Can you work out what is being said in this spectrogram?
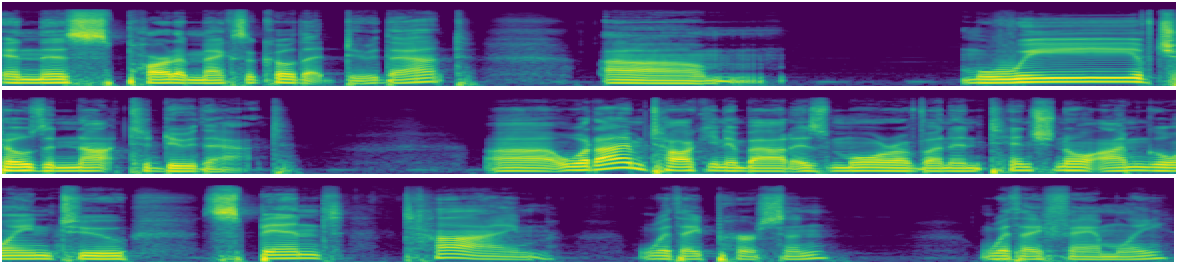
in this part of Mexico that do that. Um, we have chosen not to do that. Uh, what I'm talking about is more of an intentional, I'm going to spend time with a person, with a family,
